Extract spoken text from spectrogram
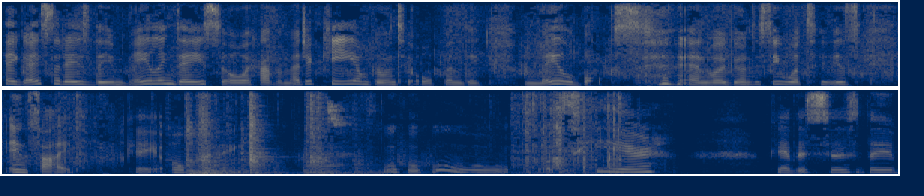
Hey guys, today is the mailing day, so I have a magic key. I'm going to open the mailbox and we're going to see what is inside. Okay, opening. Ooh, what's here? Okay, this is the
